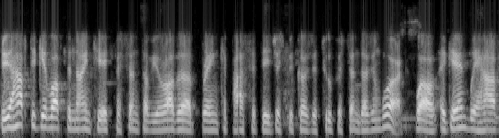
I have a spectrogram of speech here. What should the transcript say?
do you have to give up the 98% of your other brain capacity just because the 2% doesn't work? Well, again, we have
